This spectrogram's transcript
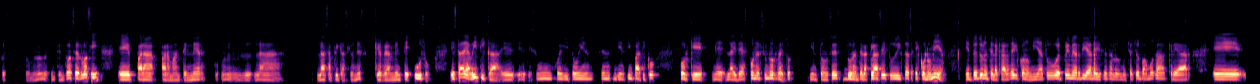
pues, por lo menos intento hacerlo así eh, para, para mantener la, las aplicaciones que realmente uso. Esta de Avítica eh, es un jueguito bien, bien simpático porque la idea es ponerse unos retos y entonces durante la clase tú dictas economía. Y entonces durante la clase de economía tú el primer día le dices a los muchachos vamos a crear eh,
